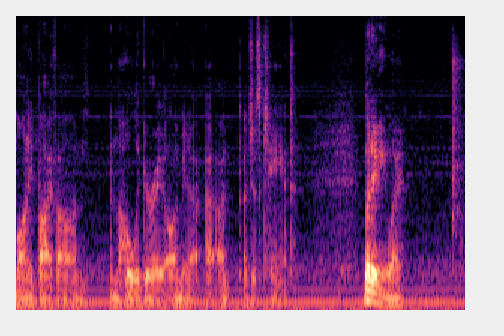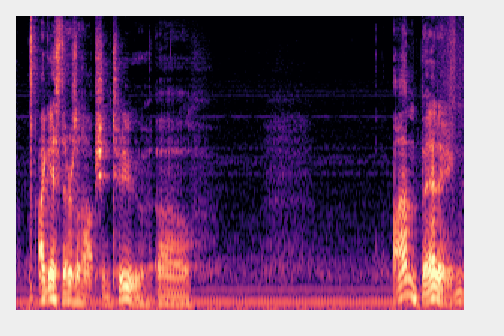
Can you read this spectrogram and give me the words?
Monty Python and the Holy Grail. I mean, I, I, I just can't. But anyway, I guess there's an option too. Uh, I'm betting.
